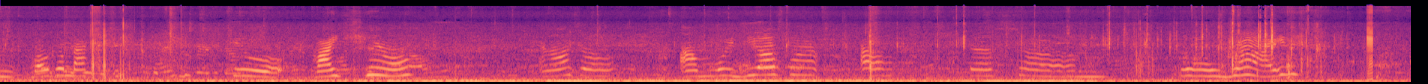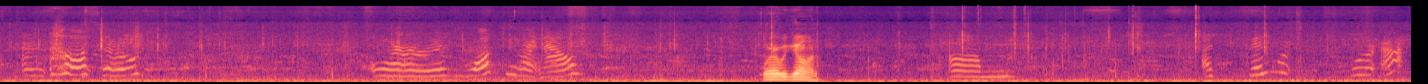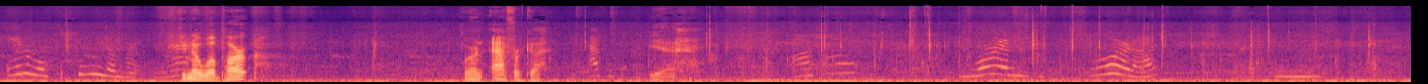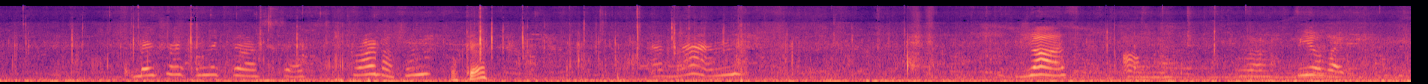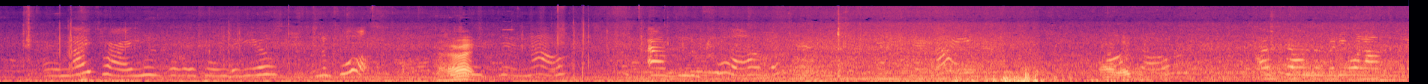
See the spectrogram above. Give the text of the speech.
Um, welcome back to my channel. And also, um, we just went out this, um, little ride. And also, we're walking right now. Where are we going? Um, I think we're, we're at Animal Kingdom right now. Do you know what part? We're in Africa. Africa. Yeah. Also, we're in Florida. Mm. Make sure to click the subscribe button. Okay. And then just um feel like at nighttime we're film videos in the pool. All right. If you didn't know, out in the pool yesterday night. Also, I filmed the video when I was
